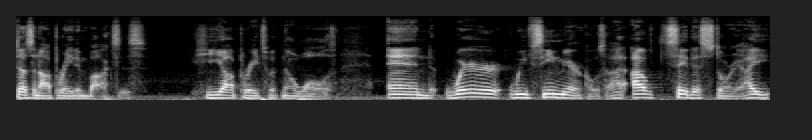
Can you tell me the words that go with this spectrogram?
doesn't operate in boxes, He operates with no walls. And where we've seen miracles, I, I'll say this story. I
